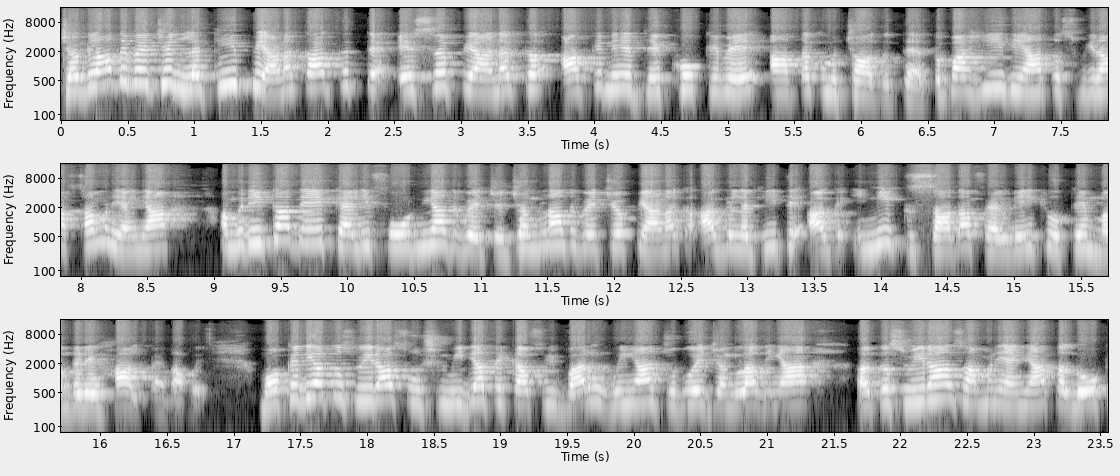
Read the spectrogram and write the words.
ਜੰਗਲਾਂ ਦੇ ਵਿੱਚ ਲੱਗੀ ਭਿਆਨਕ ਅੱਗ ਤੇ ਇਸ ਭਿਆਨਕ ਅੱਗ ਨੇ ਦੇਖੋ ਕਿਵੇਂ ਆਤੰਕ ਮਚਾ ਦਿੱਤਾ ਹੈ। ਤਬਾਹੀ ਦੀਆਂ ਤਸਵੀਰਾਂ ਸਾਹਮਣੇ ਆਈਆਂ। ਅਮਰੀਕਾ ਦੇ ਕੈਲੀਫੋਰਨੀਆ ਦੇ ਵਿੱਚ ਜੰਗਲਾਂ ਦੇ ਵਿੱਚ ਭਿਆਨਕ ਅੱਗ ਲੱਗੀ ਤੇ ਅੱਗ ਇੰਨੀ ਕੁ ਜ਼ਿਆਦਾ ਫੈਲ ਗਈ ਕਿ ਉੱਥੇ ਮੰਦੜੇ ਹਾਲ ਪੈਦਾ ਹੋਏ। ਮੌਕੇ ਦੀਆਂ ਤਸਵੀਰਾਂ ਸੋਸ਼ਲ ਮੀਡੀਆ ਤੇ ਕਾਫੀ ਵਾਇਰਲ ਹੋਈਆਂ। ਜਦੋਂ ਇਹ ਜੰਗਲਾਂ ਦੀਆਂ ਤਸਵੀਰਾਂ ਸਾਹਮਣੇ ਆਈਆਂ ਤਾਂ ਲੋਕ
